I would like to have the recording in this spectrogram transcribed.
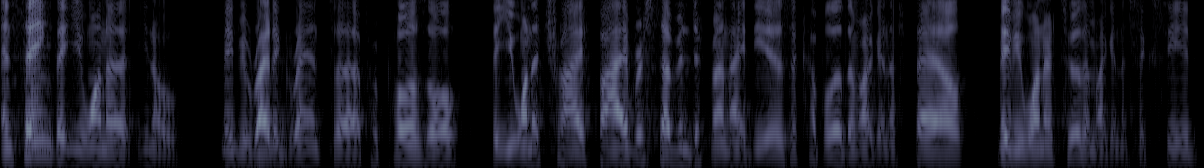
And saying that you want to, you know, maybe write a grant uh, proposal that you want to try five or seven different ideas. A couple of them are going to fail. Maybe one or two of them are going to succeed.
